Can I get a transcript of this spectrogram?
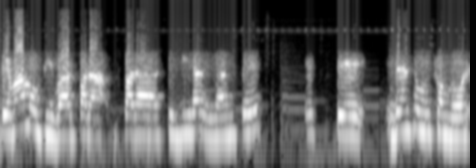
te va a motivar para, para seguir adelante. Este, dense mucho amor.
